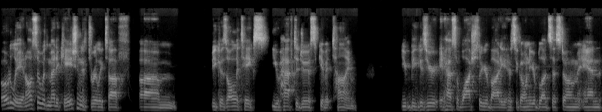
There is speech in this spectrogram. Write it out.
Totally. And also with medication, it's really tough um, because all it takes, you have to just give it time. You, because you're, it has to wash through your body. It has to go into your blood system. And,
